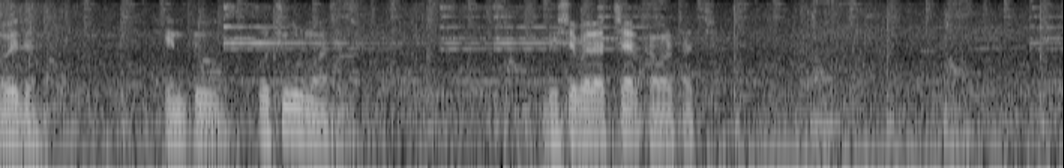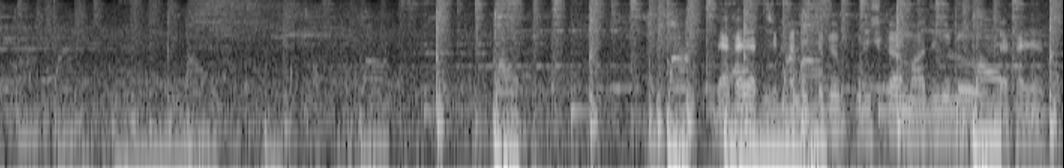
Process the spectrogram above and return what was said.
ওই দেখ। কিন্তু প্রচুর মাছ আছে। ভেসে বেড়াচ্ছে আর খাবার খাচ্ছে। দেখা যাচ্ছে খালি চোখে পরিষ্কার মাছগুলো দেখা যাচ্ছে।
